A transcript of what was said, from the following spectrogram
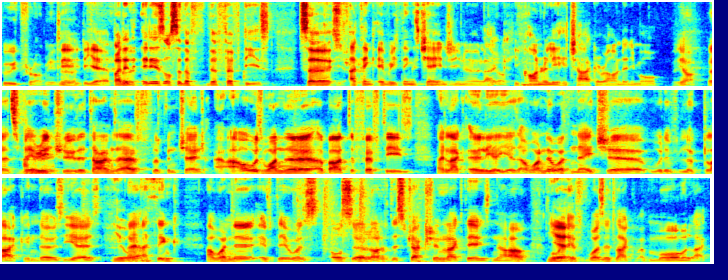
food from? You know? dude, yeah. But it, it is also the the fifties, so I think everything's changed. You know, like Yeah. you can't really hitchhike around anymore. Yeah, that's very true. The times have flipped and changed. I, I always wonder about the 50s and like earlier years. I wonder what nature would have looked like in those years. Yeah, I, I think I wonder if there was also a lot of destruction like there is now, or Yeah. if was it like a more like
